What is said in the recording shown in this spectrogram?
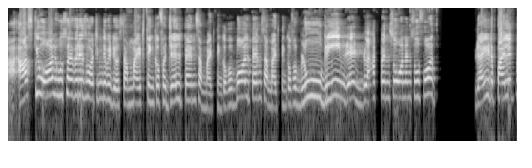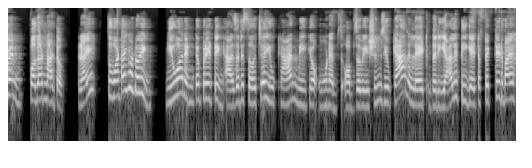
I ask you all, whosoever is watching the video, some might think of a gel pen, some might think of a ball pen, some might think of a blue, green, red, black pen, so on and so forth. Right? A pilot pen for that matter. Right? So what are you doing? You are interpreting as a researcher you can make your own observations. You can let the reality get affected by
